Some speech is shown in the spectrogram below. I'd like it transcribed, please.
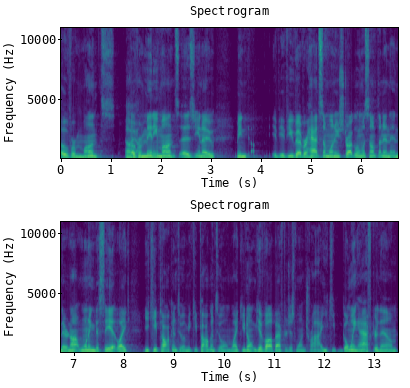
over months Oh, over yeah. many months as you know i mean if, if you've ever had someone who's struggling with something and, and they're not wanting to see it like you keep talking to them you keep talking to them like you don't give up after just one try you keep going after them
